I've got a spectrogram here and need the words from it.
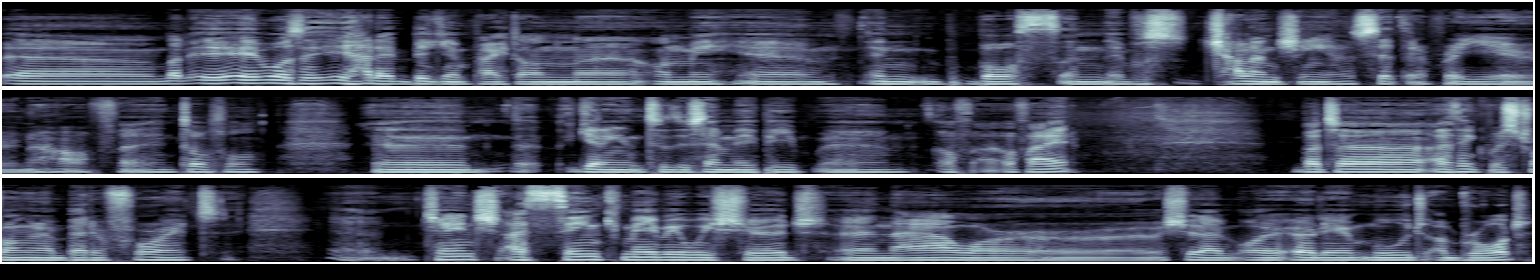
uh, but it, it was. It had a big impact on uh, on me um, in both, and it was challenging. You know, sit there for a year and a half uh, in total, uh, getting into this MVP um of of Eyr. But uh, I think we're stronger and better for it. Uh, change. I think maybe we should uh, now, or should have or earlier moved abroad uh,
